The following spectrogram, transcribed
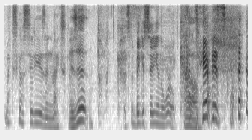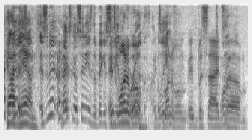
Mexico City is in Mexico. Is it? Oh my god! It's the biggest city in the world. Oh, Damn it! God It is, damn. Isn't it? Mexico City is the biggest it's city one in the of world. them. I it's believe. one of them. It, besides, one of 'em. um,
